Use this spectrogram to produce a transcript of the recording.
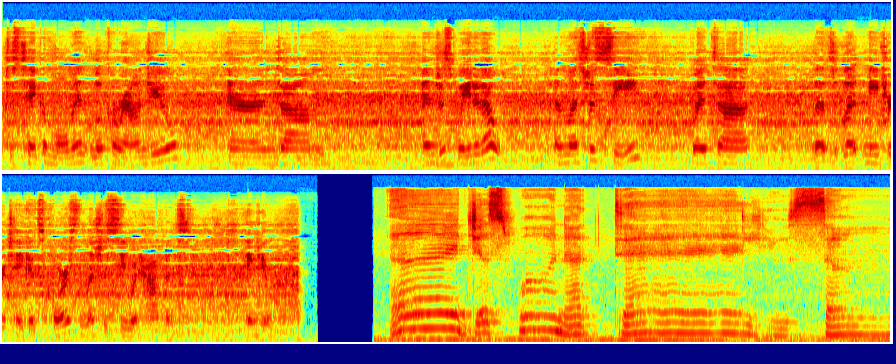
just take a moment, look around you, and um, and just wait it out. And let's just see. But uh, let let nature take its course, and let's just see what happens. Thank you. Just wanna tell you something.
